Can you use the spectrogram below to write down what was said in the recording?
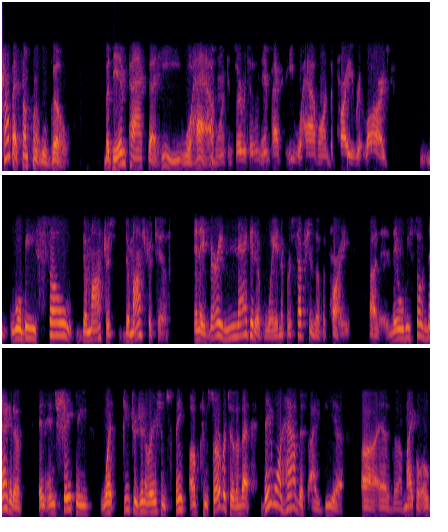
Trump at some point will go, but the impact that he will have on conservatism, the impact that he will have on the party writ large, will be so demonstrative in a very negative way in the perceptions of the party. Uh, they will be so negative in, in shaping what future generations think of conservatism that they won't have this idea, uh, as uh, Michael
